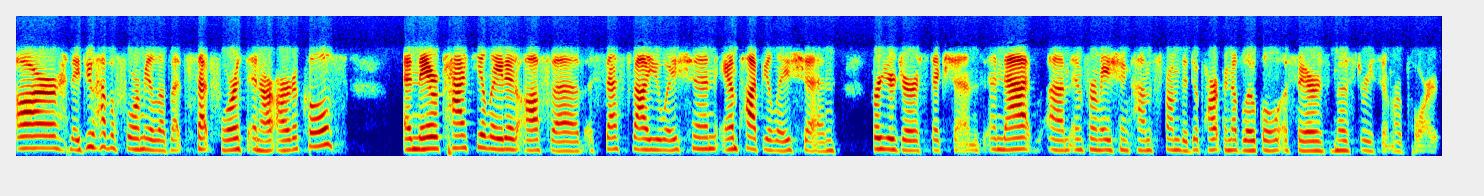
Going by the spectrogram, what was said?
are, they do have a formula that's set forth in our articles, and they are calculated off of assessed valuation and population for your jurisdictions. And that um, information comes from the Department of Local Affairs' most recent report.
